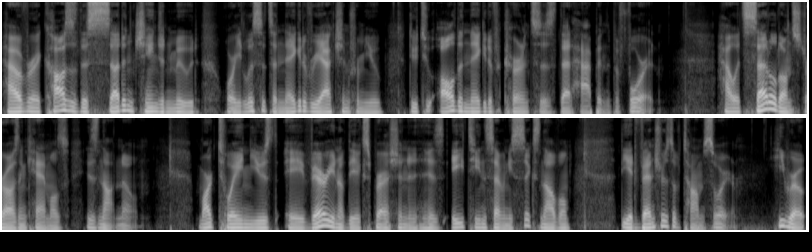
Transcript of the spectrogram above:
However, it causes this sudden change in mood or elicits a negative reaction from you due to all the negative occurrences that happened before it. How it settled on straws and camels is not known. Mark Twain used a variant of the expression in his 1876 novel, The Adventures of Tom Sawyer. He wrote,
